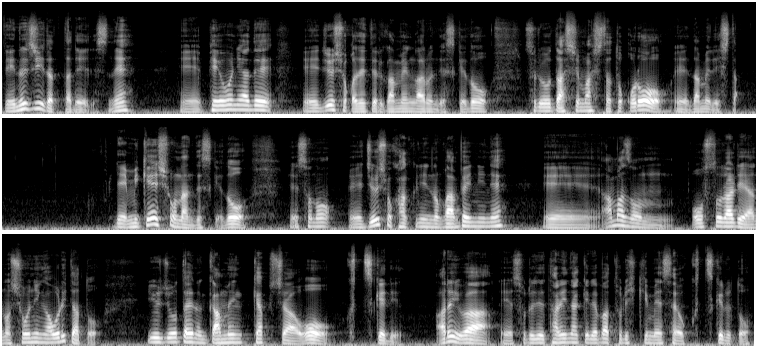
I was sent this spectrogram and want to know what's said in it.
で NG だった例ですね。えーペオニアで、えー住所が出てる画面があるんですけど、それを出しましたところ、えーダメでした。で、未検証なんですけど、えーその、えー住所確認の画面にね、えー Amazon オーストラリアの承認が下りたという状態の画面キャプチャーをくっつける。あるいは、えそれで足りなければ取引明細をくっつけると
